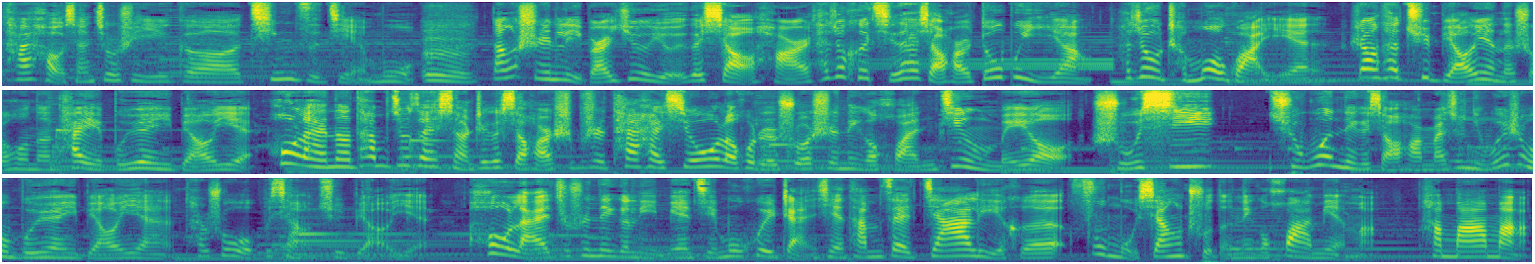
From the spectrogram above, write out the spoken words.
它好像就是一个亲子节目，嗯，当时里边就有一个小孩，他就和其他小孩都不一样，他就沉默寡言，让他去表演的时候呢，他也不愿意表演。后来呢，他们就在想这个小孩是不是太害羞了，或者说是那个环境没有熟悉。去问那个小孩嘛，就你为什么不愿意表演？他说我不想去表演。后来就是那个里面节目会展现他们在家里和父母相处的那个画面嘛，他妈妈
